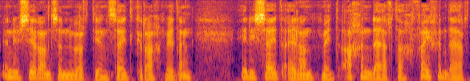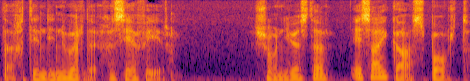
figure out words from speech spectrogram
In Nieu-Seeland se noord teen suidkragmeting het die Suid-eiland met 38-35 teen die noorde geseëvier. Shaun Schuster, SAK Sport.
